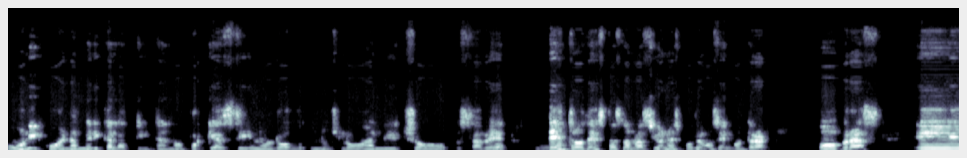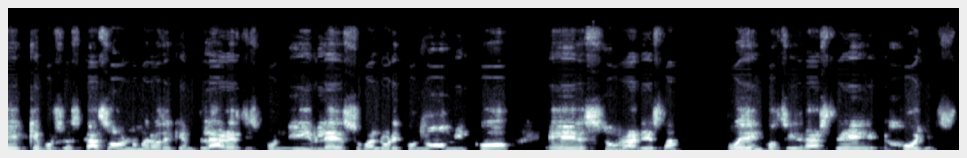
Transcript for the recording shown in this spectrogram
único en América Latina, ¿no? Porque así nos lo, nos lo han hecho saber. Dentro de estas donaciones podemos encontrar obras eh, que por su escaso número de ejemplares disponibles, su valor económico, eh, su rareza, pueden considerarse joyas.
